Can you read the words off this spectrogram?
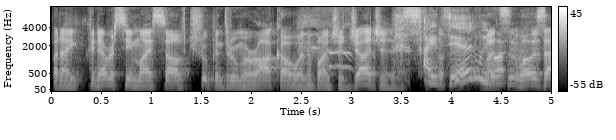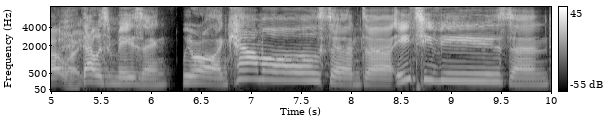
but i could never see myself trooping through morocco with a bunch of judges I did. We were, what was that like That was amazing. We were all on camels and uh, ATVs, and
